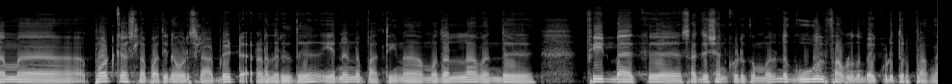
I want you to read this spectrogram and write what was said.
நம்ம பாட்காஸ்ட்டில் பார்த்தீங்கன்னா ஒரு சில அப்டேட் நடந்திருக்குது. என்னென்னு பார்த்தீங்கன்னா முதல்லாம் வந்து ஃபீட்பேக்கு சஜஷன் கொடுக்கும்போது இந்த கூகுள் ஃபார்மில் தான் போய் கொடுத்துருப்பாங்க.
